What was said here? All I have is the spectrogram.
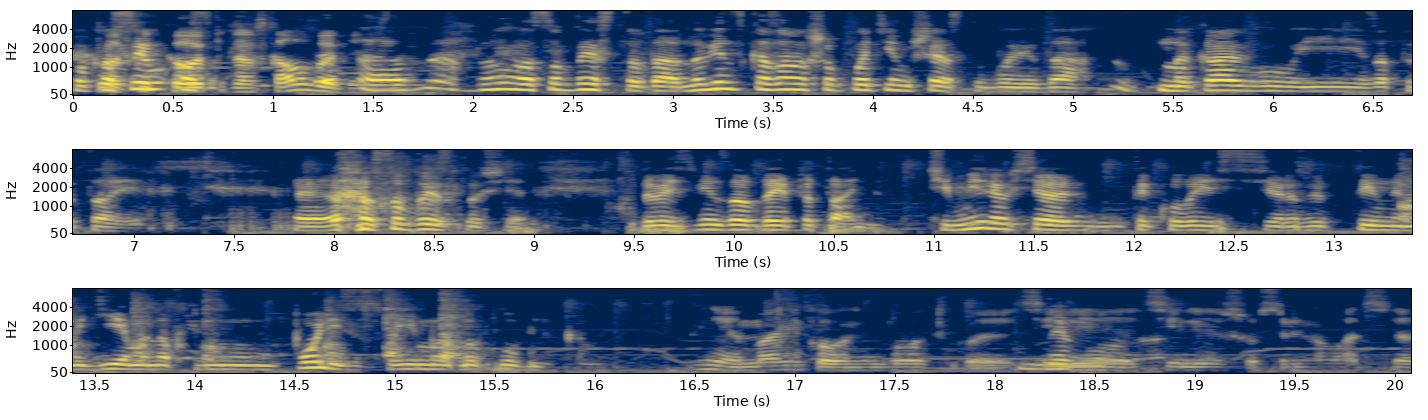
попросив Коли підемо скалу Е, Ну, особисто, да. Ну він сказав, що потім ще з тобою, да, на каву і запитає. Е, особисто ще. Дивись, він задає питання. Чи мірявся ти колись результативними діями на футбольному полі зі своїми одноклубниками? Ні, в мене ніколи не було такої Не цілі, було. цілі що соревнуватися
